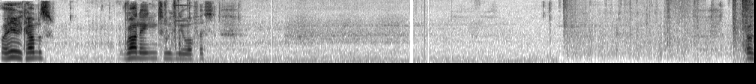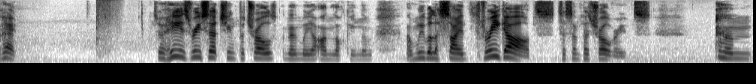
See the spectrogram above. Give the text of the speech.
Well, here he comes, running to his new office. Okay. So he is researching patrols and then we are unlocking them. And we will assign three guards to some patrol routes. Um,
